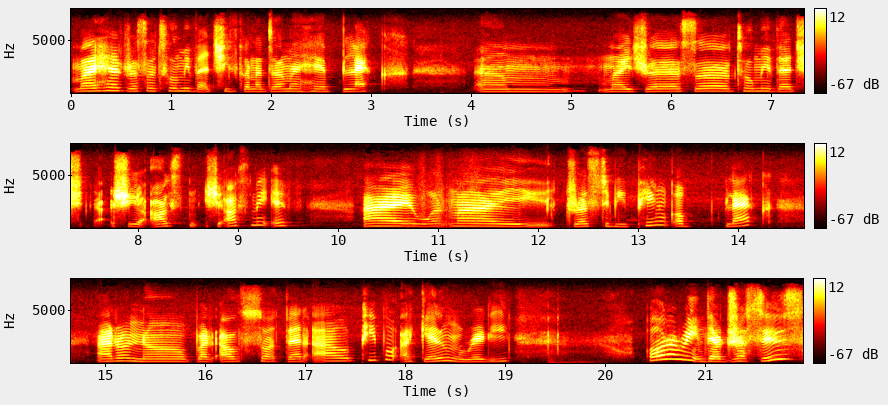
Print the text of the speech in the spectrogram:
My hairdresser told me that she's gonna dye my hair black. Um, my dresser told me that she, she asked she asked me if I want my dress to be pink or black. I don't know, but I'll sort that out. People are getting ready, ordering their dresses.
